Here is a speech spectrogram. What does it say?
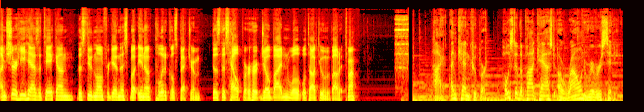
I'm sure he has a take on the student loan forgiveness but in a political spectrum does this help or hurt joe biden? We'll, we'll talk to him about it tomorrow. Hi i'm ken cooper host of the podcast Around River City.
